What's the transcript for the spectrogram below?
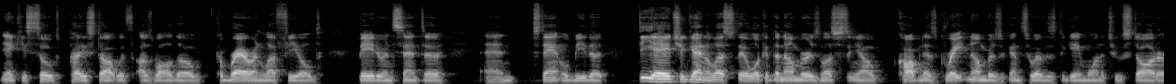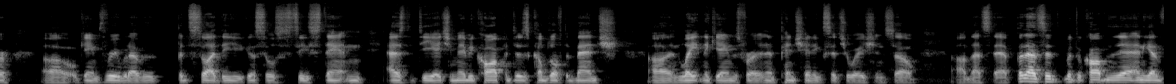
Yankees still probably start with Oswaldo Cabrera in left field, Bader in center, and Stanton will be the DH again, unless they look at the numbers, unless you know Carpenter has great numbers against whoever's the game one or two starter uh, or game three, whatever. But still, I think you can still see Stanton as the DH, and maybe Carpenter's comes off the bench uh, late in the games for in a pinch hitting situation. So uh, that's that. But that's it with the Carpenter there. And again,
